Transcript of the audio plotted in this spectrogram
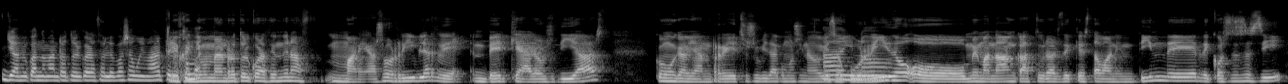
Yo a mí cuando me han roto el corazón lo he pasado muy mal, pero es como. me han roto el corazón de unas maneras horribles de ver que a los días como que habían rehecho su vida como si nada hubiese Ay, no. ocurrido o me mandaban capturas de que estaban en Tinder, de cosas así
